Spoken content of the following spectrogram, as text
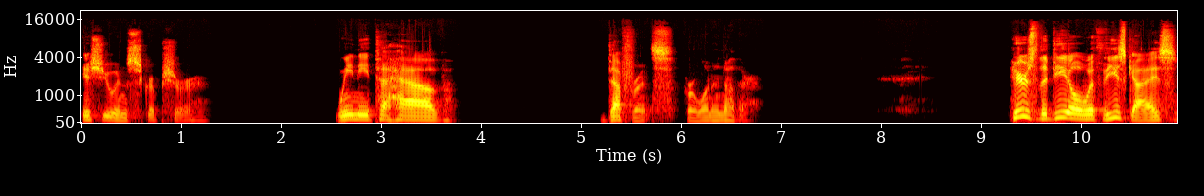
issue in Scripture. We need to have deference for one another. Here's the deal with these guys.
